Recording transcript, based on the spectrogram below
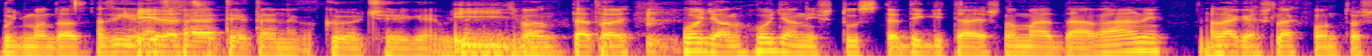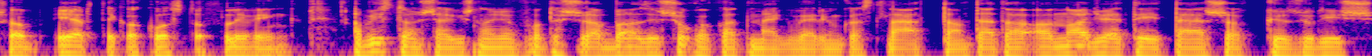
úgymond az, Az életfeltételnek a költsége. Ugye? így van. Tehát, hogy hogyan, hogyan is tudsz te digitális nomáddá válni, a leges legfontosabb érték a cost of living. A biztonság is nagyon fontos, és abban azért sokakat megverünk, azt láttam. Tehát a, a nagyvetétársak közül is,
